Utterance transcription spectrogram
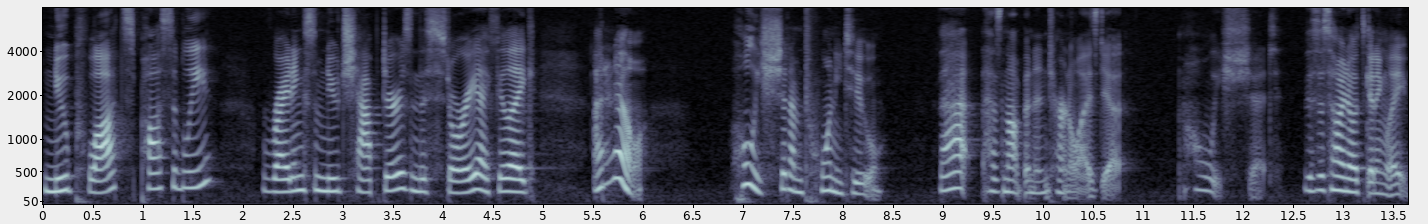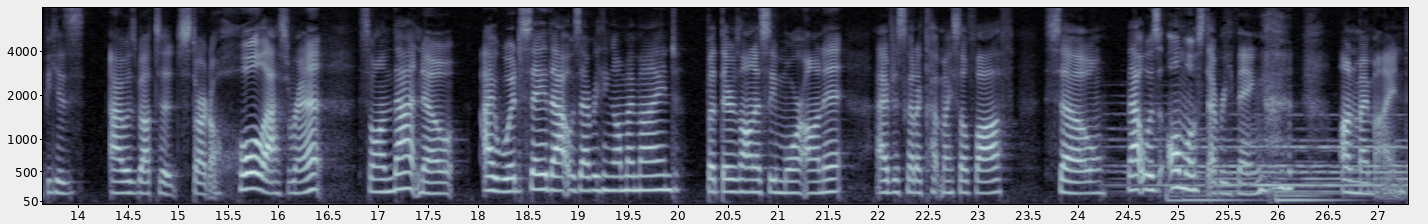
new plots, possibly, writing some new chapters in this story. I feel like, I don't know. Holy shit, I'm 22. That has not been internalized yet. Holy shit. This is how I know it's getting late because I was about to start a whole ass rant. So, on that note, I would say that was everything on my mind, but there's honestly more on it. I've just got to cut myself off. So, that was almost everything on my mind.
